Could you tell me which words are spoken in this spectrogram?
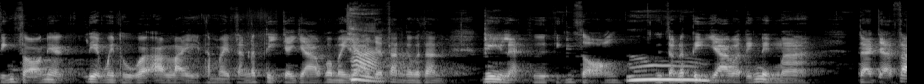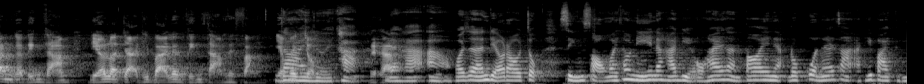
สิงห์สองเนี่ยเรียกไม่ถูกว่าอะไรทำไมสังกติจะยาวก็ไม่ยาวค่ะจะสั้นก็ไม่สั้นนี่แหละคือสิงห์สองอ๋อคือสังกติยาวกว่าสิงห์หนึ่งมา แต่จะสั้นกับสิงสามเดี๋ยวเราจะอธิบายเรื่องสิงสามให้ฟังยังได้ไม่จบเลยค่ะนะครับนะคะอ้าวเพราะฉะนั้นเดี๋ยวเราจบสิงสองไว้เท่านี้นะคะ เดี๋ยวให้อาจารย์ต้อยเนี่ยรบกวนให้อาจารย์อธิบายถึง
